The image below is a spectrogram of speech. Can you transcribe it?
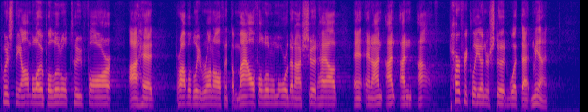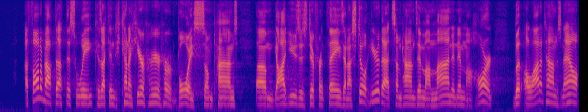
pushed the envelope a little too far. I had probably run off at the mouth a little more than I should have, and, and I, I, I, I perfectly understood what that meant. I thought about that this week because I can kind of hear, hear her voice sometimes. Um, God uses different things, and I still hear that sometimes in my mind and in my heart. But a lot of times mm-hmm. now,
